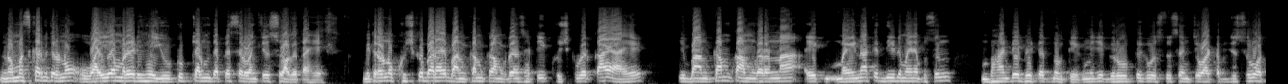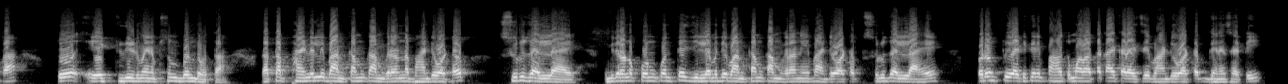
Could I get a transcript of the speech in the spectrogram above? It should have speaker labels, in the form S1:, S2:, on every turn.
S1: नमस्कार मित्रांनो वाय मराठी ह्या युट्यूब चॅनलमध्ये आपल्या सर्वांचे स्वागत आहे. मित्रांनो खुशखबर आहे बांधकाम कामगारांसाठी. खुशखबर काय आहे? की बांधकाम कामगारांना एक महिना ते दीड महिन्यापासून भांडे भेटत नव्हते. म्हणजे गृहपीक वस्तू संच वाटप जे सुरू होता तो एक ते दीड महिन्यापासून बंद होता. आता फायनली बांधकाम कामगारांना भांडे वाटप सुरू झालेलं आहे. मित्रांनो कोणकोणत्या जिल्ह्यामध्ये बांधकाम कामगारांना हे भांडे वाटप सुरू झालेलं आहे? परंतु या ठिकाणी पहा तुम्हाला आता काय करायचंय भांडे वाटप घेण्यासाठी.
